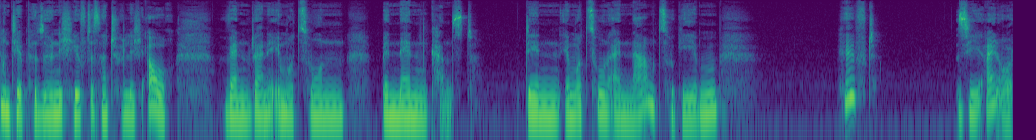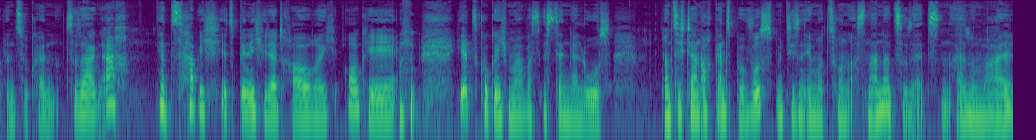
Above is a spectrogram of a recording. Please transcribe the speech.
Und dir persönlich hilft es natürlich auch, wenn du deine Emotionen benennen kannst. Den Emotionen einen Namen zu geben, hilft, sie einordnen zu können. Zu sagen, ach, jetzt habe ich, jetzt bin ich wieder traurig. Okay, jetzt gucke ich mal, was ist denn da los? Und sich dann auch ganz bewusst mit diesen Emotionen auseinanderzusetzen. Also mal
